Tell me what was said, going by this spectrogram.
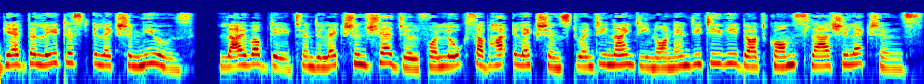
Get the latest election news, live updates and election schedule for Lok Sabha elections 2019 on ndtv.com/elections.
